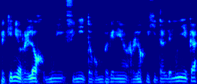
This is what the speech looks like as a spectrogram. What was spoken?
pequeño reloj muy finito, como un pequeño reloj digital de muñeca,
